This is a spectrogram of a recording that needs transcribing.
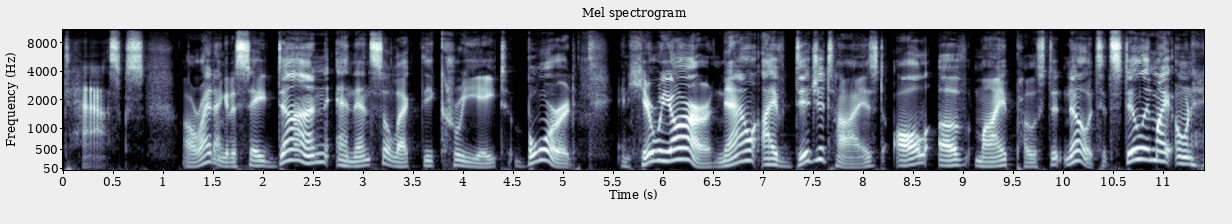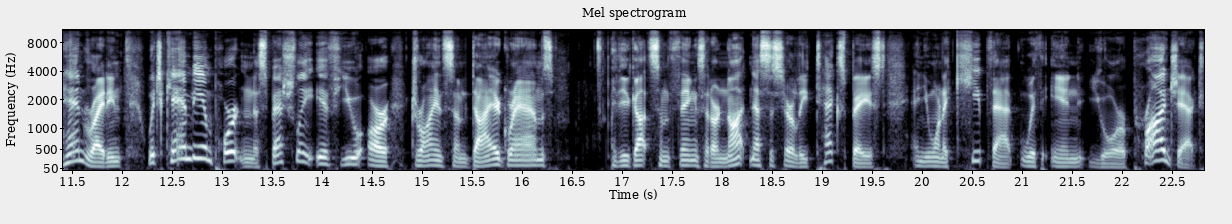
Tasks. All right, I'm going to say done and then select the create board. And here we are. Now I've digitized all of my post-it notes. It's still in my own handwriting, which can be important, especially if you are drawing some diagrams if you've got some things that are not necessarily text-based and you want to keep that within your project.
